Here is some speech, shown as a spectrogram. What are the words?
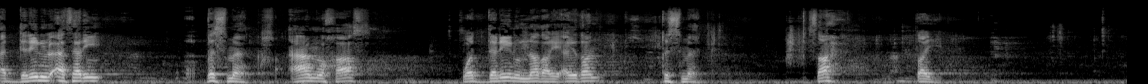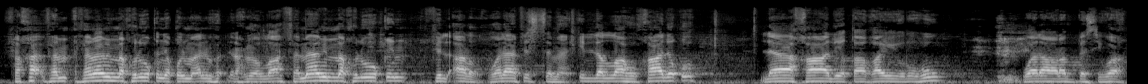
الدليل الأثري قسمان عام وخاص والدليل النظري أيضا قسمان. صح؟ طيب. فما من مخلوق يقول المؤلف رحمه الله فما من مخلوق في الأرض ولا في السماء إلا الله خالقه لا خالق غيره ولا رب سواه.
